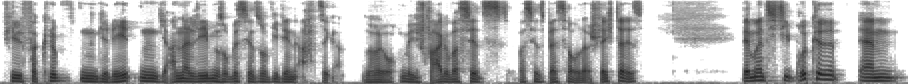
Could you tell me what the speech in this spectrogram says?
viel verknüpften Geräten, die anderen leben so ein bisschen so wie den 80ern. Also auch immer die Frage, was jetzt, was jetzt besser oder schlechter ist. Wenn man sich die Brücke ähm,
